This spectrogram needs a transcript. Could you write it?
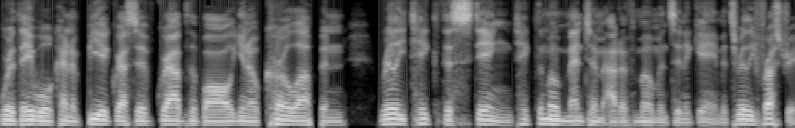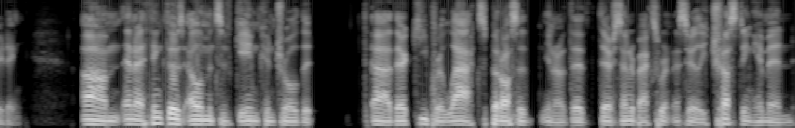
where they will kind of be aggressive, grab the ball, you know, curl up and really take the sting, take the momentum out of moments in a game. It's really frustrating. Um, and I think those elements of game control that uh, their keeper lacks, but also, you know, the, their center backs weren't necessarily trusting him in.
